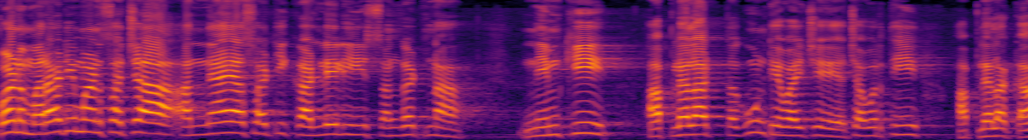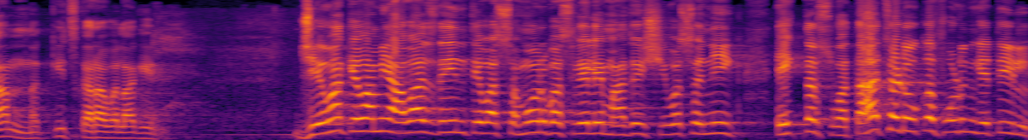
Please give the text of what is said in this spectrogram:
पण मराठी माणसाच्या अन्यायासाठी काढलेली ही संघटना नेमकी आपल्याला टगून ठेवायचे याच्यावरती आपल्याला काम नक्कीच करावं लागेल. जेव्हा केव्हा मी आवाज देईन तेव्हा समोर बसलेले माझे शिवसैनिक एकतर स्वतःचं डोकं फोडून घेतील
